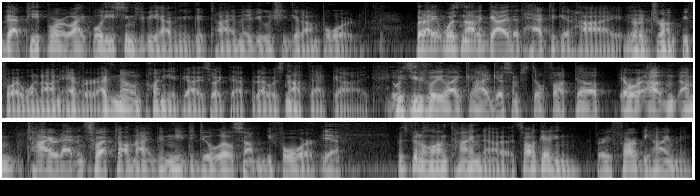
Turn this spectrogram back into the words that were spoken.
that people are like, well, he seems to be having a good time. Maybe we should get on board. But I was not a guy that had to get high or Yeah. drunk before I went on ever. I've known plenty of guys like that, but I was not that guy. It was usually like, I guess I'm still fucked up, or I'm, I'm tired, I haven't slept all night, and need to do a little something before. yeah. But it's been a long time now. It's all getting very far behind me.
